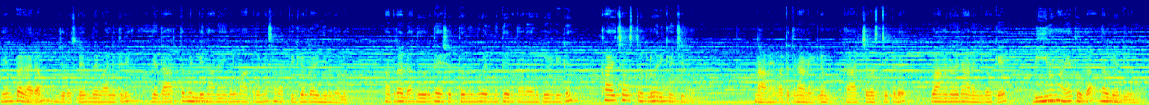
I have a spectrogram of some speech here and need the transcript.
നിയമപ്രകാരം ജെറുസലേം ദേവാലയത്തിൽ യഥാർത്ഥ വെള്ളി നാണയങ്ങൾ മാത്രമേ സമർപ്പിക്കാൻ കഴിഞ്ഞിരുന്നുള്ളൂ. മാത്രമല്ല ദൂരദേശത്ത് നിന്ന് വരുന്ന തീർത്ഥാടകർക്ക് വേണ്ടിയിട്ട് കാഴ്ച വസ്തുക്കൾ ഒരുക്കി വെച്ചിരുന്നു. നാണയമറ്റത്തിനാണെങ്കിലും കാഴ്ച വസ്തുക്കൾ വാങ്ങുന്നതിനാണെങ്കിലും ഒക്കെ ഭീമമായ തുക നൽകേണ്ടിയിരുന്നു.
